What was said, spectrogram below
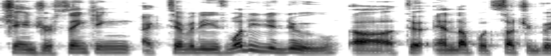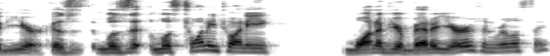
change your thinking activities? What did you do uh, to end up with such a good year? Because was it was 2020 one of your better years in real estate?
